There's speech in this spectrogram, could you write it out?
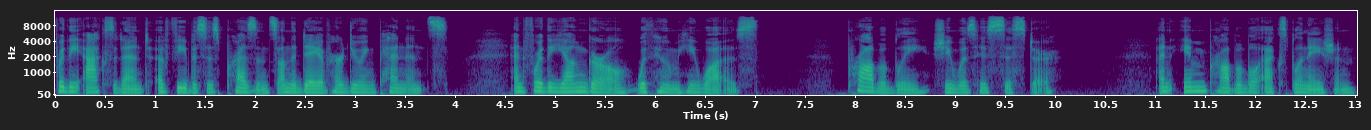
for the accident of Phoebus's presence on the day of her doing penance, and for the young girl with whom he was. Probably she was his sister. An improbable explanation,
